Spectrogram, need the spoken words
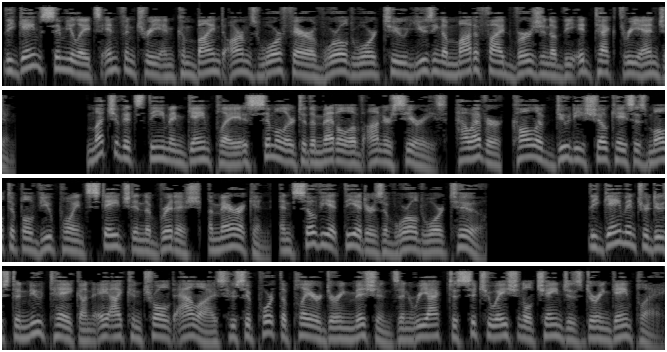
The game simulates infantry and combined arms warfare of World War II using a modified version of the id Tech 3 engine. Much of its theme and gameplay is similar to the Medal of Honor series, however, Call of Duty showcases multiple viewpoints staged in the British, American, and Soviet theaters of World War II. The game introduced a new take on AI-controlled allies who support the player during missions and react to situational changes during gameplay.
